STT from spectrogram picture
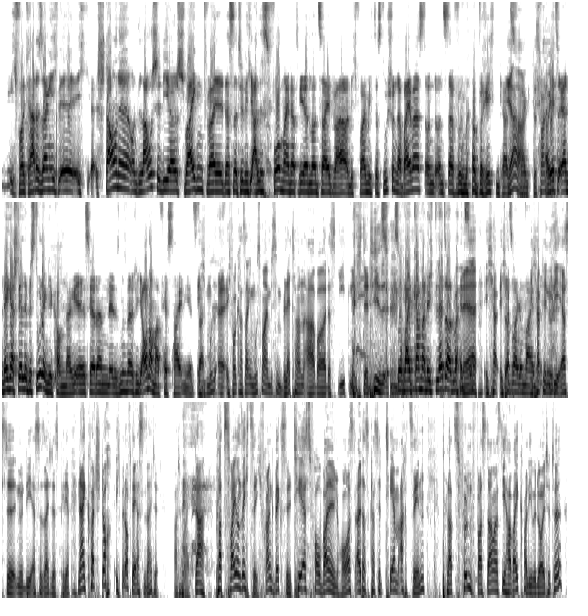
Ich wollte gerade sagen, ich, äh, ich staune und lausche dir schweigend, weil das natürlich alles vor meiner Triathlon-Zeit war und ich freue mich, dass du schon dabei warst und uns darüber berichten kannst. Ja, Frank. das war Aber jetzt, an welcher Stelle bist du denn gekommen? Da ist ja dann, das müssen wir natürlich auch nochmal festhalten jetzt. Dann. Ich, muss, äh, ich wollte gerade sagen, ich muss mal ein bisschen blättern, aber das geht nicht. Denn diese, so weit kann man nicht blättern, meinst nee, du? Ich hab, ich das hab, war gemein. Ich habe hier nur die erste, nur die erste Seite des PDF. Nein, Quatsch, doch, ich bin auf der ersten Seite. Warte mal, da, Platz 62, Frank Wechsel, TSV Wallenhorst, Altersklasse TM18, Platz 5, was damals die Hawaii-Quali bedeutete.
